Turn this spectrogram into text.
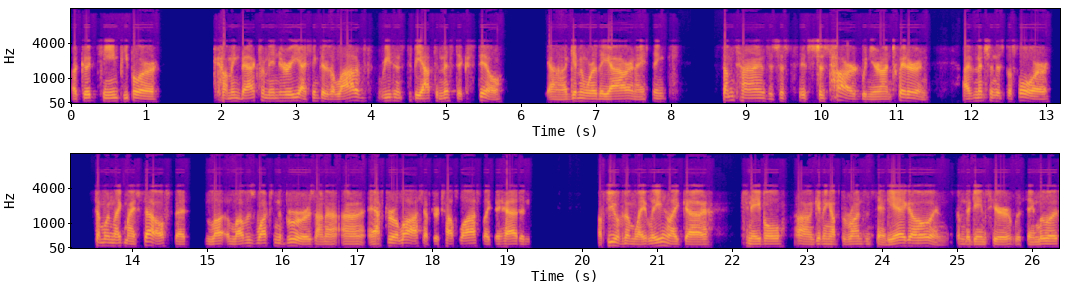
a good team. People are coming back from injury. I think there's a lot of reasons to be optimistic still, uh, given where they are. And I think sometimes it's just it's just hard when you're on Twitter. And I've mentioned this before. Someone like myself that lo- loves watching the Brewers on a after a loss, after a tough loss like they had in a few of them lately, like uh, Knebel uh, giving up the runs in San Diego and some of the games here with St. Louis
